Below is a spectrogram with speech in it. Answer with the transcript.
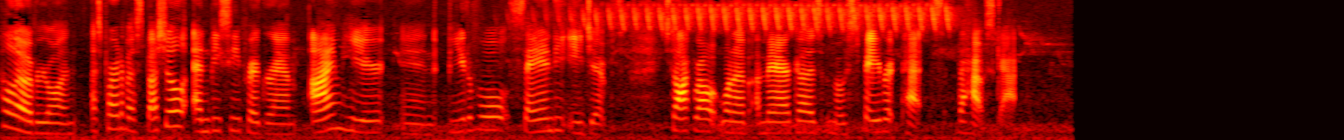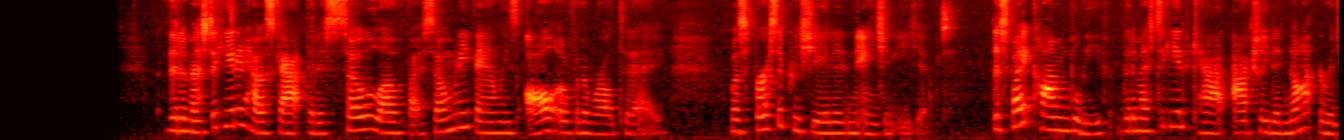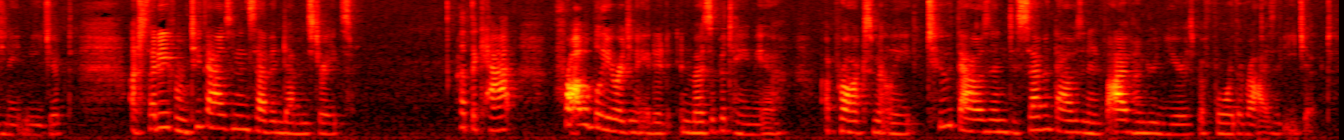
Hello, everyone. As part of a special NBC program, I'm here in beautiful, sandy Egypt to talk about one of America's most favorite pets, the house cat. The domesticated house cat that is so loved by so many families all over the world today was first appreciated in ancient Egypt. Despite common belief, the domesticated cat actually did not originate in Egypt. A study from 2007 demonstrates that the cat probably originated in Mesopotamia approximately 2,000 to 7,500 years before the rise of Egypt.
